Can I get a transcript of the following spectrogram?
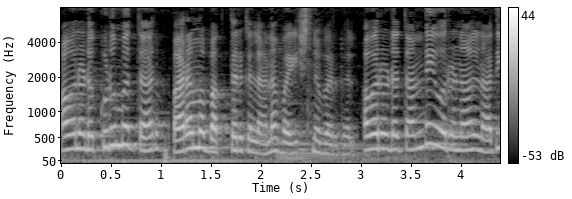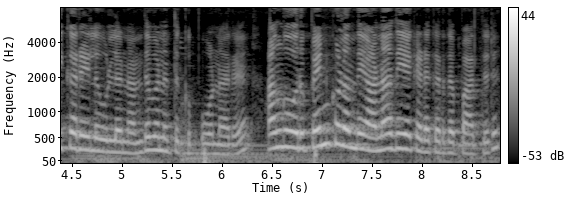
அவனோட குடும்பத்தார் பரம பக்தர்களான வைஷ்ணவர்கள். அவரோட தந்தை ஒரு நாள் நதிக்கரையில உள்ள நந்தவனத்துக்கு போனாரு. அங்க ஒரு பெண் குழந்தை அனாதையா கிடக்கிறத பார்த்துட்டு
